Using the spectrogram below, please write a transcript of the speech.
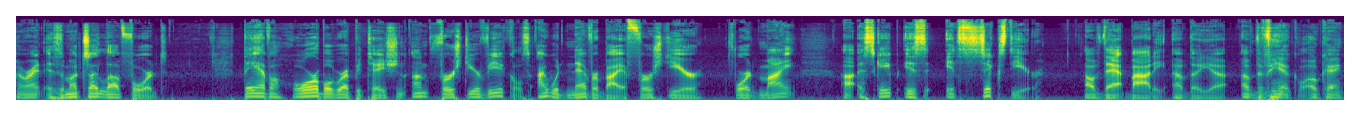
all right, as much as I love Ford, they have a horrible reputation on first year vehicles. I would never buy a first year Ford. My uh, Escape is its sixth year of that body of the uh, of the vehicle. Okay,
